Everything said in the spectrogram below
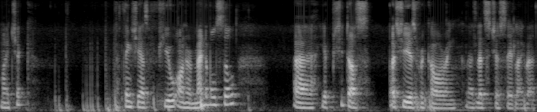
Mite check. I think she has a few on her mandible still. Uh, yep, she does. But she is recovering. Let's just say it like that.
